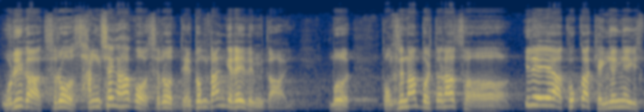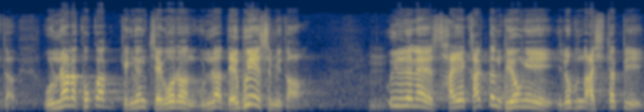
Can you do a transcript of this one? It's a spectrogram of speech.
우리가 서로 상생하고 서로 대동단결해야 됩니다. 뭐 동서남북을 떠나서 이래야 국가 경쟁력이 있습니다. 우리나라 국가 경쟁 재고는 우리나라 내부에 있습니다. 1년에 사회 갈등 비용이 여러분 아시다시피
